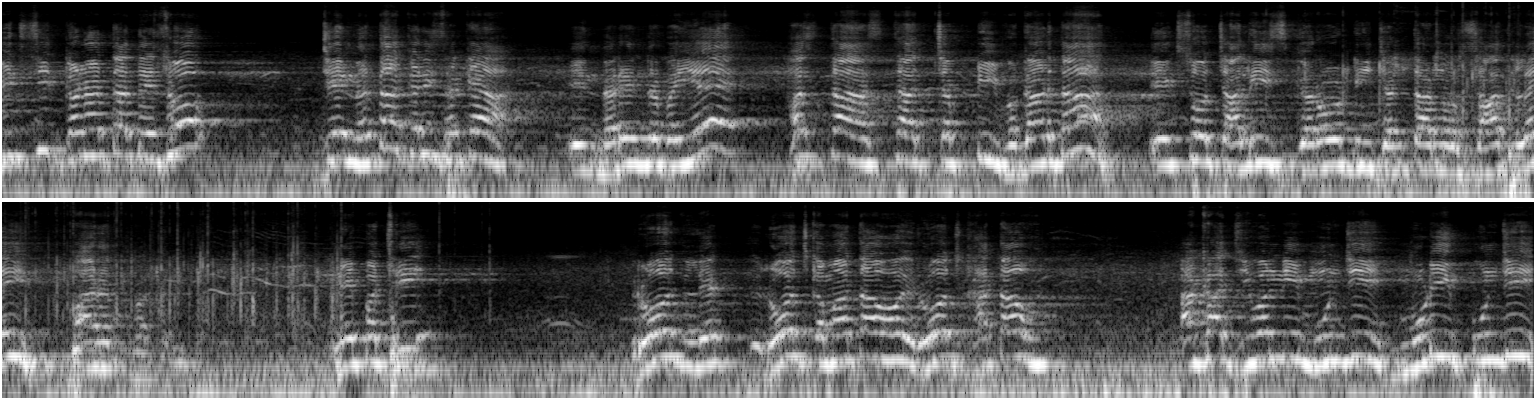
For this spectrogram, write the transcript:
વિકસિત ગણાતા દેશો જે નતા કરી શક્યા એ નરેન્દ્રભાઈએ હસતા હસતા ચપટી વગાડતા એકસો ચાલીસ કરોડની જનતાનો સાથ લઈ ભારતમાં કરી ને પછી રોજ રોજ કમાતા હોય, રોજ ખાતા હોય, આખા જીવનની મૂંજી, મૂડી, પૂંજી,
